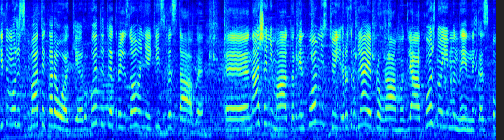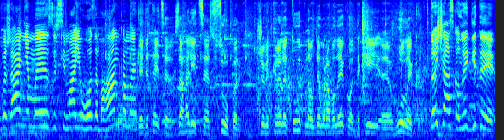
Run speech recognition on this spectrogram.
Діти можуть співати караоке, робити театралізовані якісь вистави. Е, Наш аніматор він повністю розробляє програму для кожного іменинника з побажаннями, з усіма його забаганками. Для дітей це взагалі це супер, що відкрили тут на Володимира Великого такий е, вулик. В той час, коли діти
